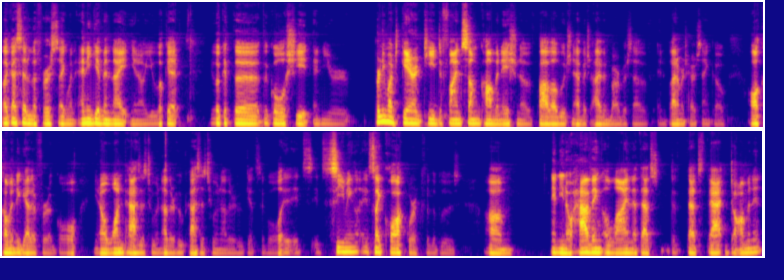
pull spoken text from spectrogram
like I said in the first segment, any given night, you know, you look at you look at the the goal sheet, and you're pretty much guaranteed to find some combination of Pavel Buchnevich, Ivan Barbashev, and Vladimir Tarasenko all coming together for a goal. You know, one passes to another, who passes to another, who gets the goal. It, it's it's seeming it's like clockwork for the Blues. Um, and you know, having a line that that's that, that's that dominant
